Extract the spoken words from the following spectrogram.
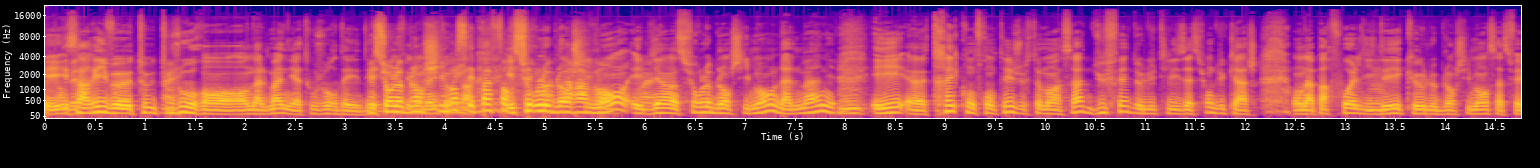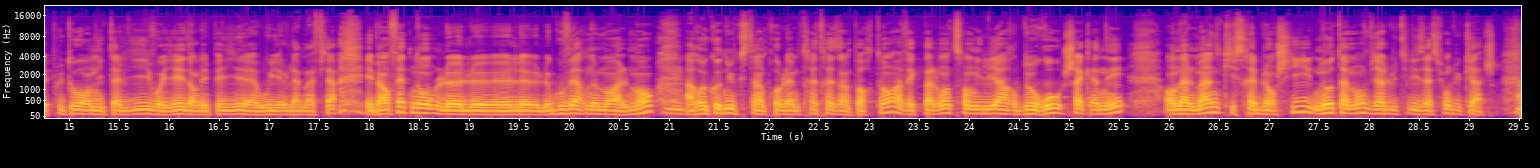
Et ça arrive toujours en, Allemagne, il y a toujours des. mais sur le blanchiment, c'est pas forcément. Et sur le blanchiment, eh bien, sur le blanchiment, l'Allemagne mm. est euh, très confronté justement à ça du fait de l'utilisation du cash. On a parfois l'idée mm. que le blanchiment, ça se fait plutôt en Italie, vous voyez, dans les pays où il y a la mafia. Et eh bien en fait, non, le, le, gouvernement allemand mm. a reconnu que c'était un problème très très important, avec pas loin de 100 milliards d'euros chaque année en Allemagne qui seraient blanchis, notamment via l'utilisation du cash. Ah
